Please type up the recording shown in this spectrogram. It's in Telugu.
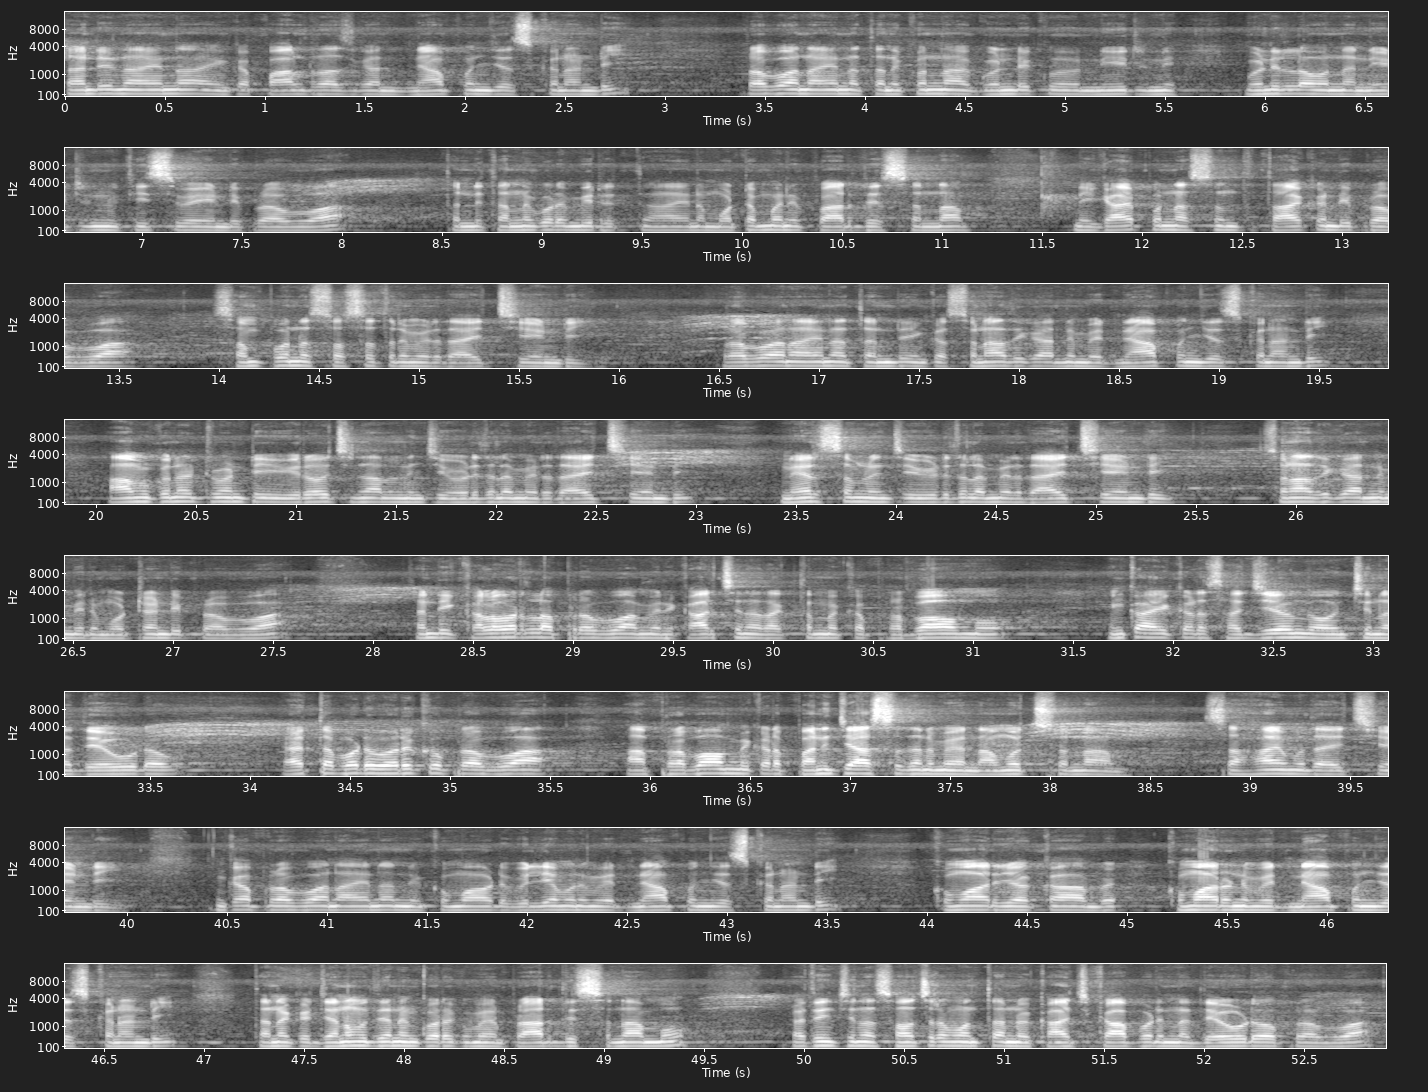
తండ్రి నాయన ఇంకా పాలరాజు గారిని జ్ఞాపం చేసుకునండి. ప్రభా నాయన తనకున్న గుండెకు నీటిని గుండెలో ఉన్న నీటిని తీసివేయండి ప్రభువ. తండ్రి తను కూడా మీరు ఆయన మొట్టమని ప్రార్థిస్తున్నా. నీ గాయపడిన అస్తంత తాకండి ప్రభువ. సంపూర్ణ స్వస్థతను మీరు దయచేయండి. ప్రభా నాయన తండ్రి ఇంకా సునాది గారిని మీరు జ్ఞాపం చేసుకునండి. ఆమెకున్నటువంటి విరోచనాల నుంచి విడుదల మీరు దయచేయండి. నీరసం నుంచి విడుదల మీరు దయచేయండి. సునాది గారిని మీరు ముట్టండి ప్రభువ. తండ్రి కలవరలో ప్రభువ మీరు కార్చిన రక్తం యొక్క ప్రభావము ఇంకా ఇక్కడ సజీవంగా ఉంచిన దేవుడు. ఎత్తబడి వరకు ప్రభువ ఆ ప్రభావం ఇక్కడ పనిచేస్తుందని మేము నమ్ముతున్నాం సహాయం దయచేయండి. ఇంకా ప్రభు నాయన నీ కుమారుడు విలియముని మీరు జ్ఞాపం చేసుకునండి. కుమారు యొక్క కుమారుని మీరు జ్ఞాపం చేసుకునండి. తనకు జన్మదినం కొరకు మేము ప్రార్థిస్తున్నాము. గతించిన సంవత్సరం అంతా నువ్వు కాచి కాపాడిన దేవుడో ప్రభువ.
